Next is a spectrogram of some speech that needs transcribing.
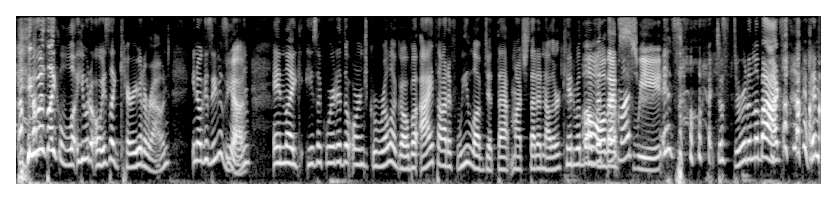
he was like, lo- he would always like carry it around, you know, because he was Yeah. young, and like he's like, "Where did the orange gorilla go?" But I thought if we loved it that much, that another kid would love oh, it that that's much. sweet. And so I just threw it in the box, and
